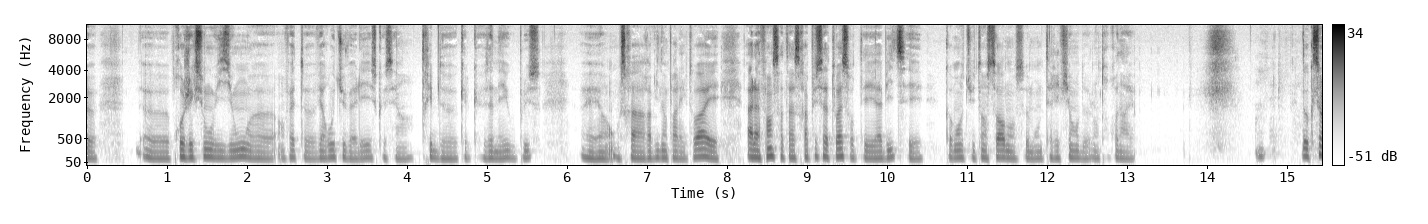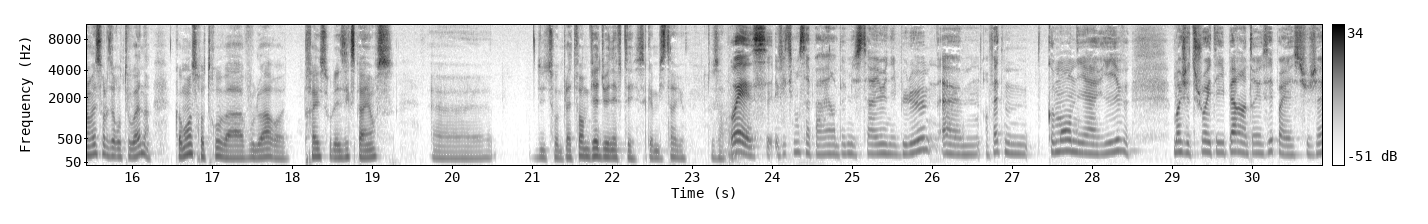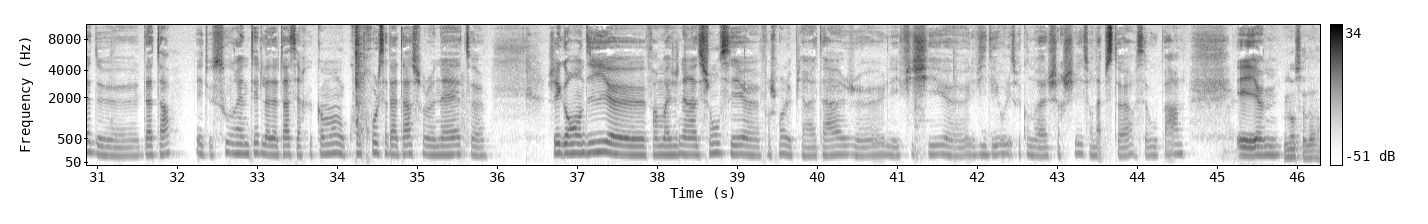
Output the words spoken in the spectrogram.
euh, projection, vision, en fait, vers où tu vas aller. Est-ce que c'est un trip de quelques années ou plus? On sera ravis d'en parler avec toi. Et à la fin, on s'intéressera plus à toi sur tes habits comment tu t'en sors dans ce monde terrifiant de l'entrepreneuriat. Donc si on va sur le 0 to 1, comment on se retrouve à vouloir euh, travailler sur les expériences euh, sur une plateforme via du NFT C'est comme mystérieux, tout ça. Ouais, effectivement, ça paraît un peu mystérieux et nébuleux. Euh, en fait, comment on y arrive? Moi, j'ai toujours été hyper intéressée par les sujets de data et de souveraineté de la data. C'est-à-dire que comment on contrôle sa data sur le net j'ai grandi, euh, enfin ma génération, c'est euh, franchement le piratage, euh, les fichiers, les vidéos, les trucs qu'on doit chercher sur Napster, ça vous parle. Et non, ça va.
